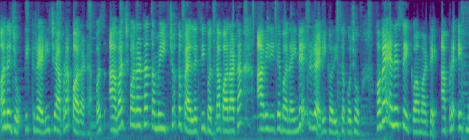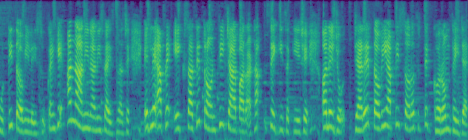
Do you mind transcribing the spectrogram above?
અને જો કંઈક રેડી છે આપણા પરાઠા. બસ આવા જ પરાઠા તમે ઈચ્છો તો પહેલેથી બધા પરાઠા આવી રીતે બનાવીને રેડી કરી શકો છો. હવે એને શેકવા માટે આપણે એક મોટી તવી લઈશું, કારણ કે આ નાની નાની સાઇઝના છે. એટલે આપણે એક સાથે ત્રણથી ચાર પરાઠા શેકી શકીએ છીએ. અને જો, જ્યારે તવી આપણી સરસ રીતે ગરમ થઈ જાય,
